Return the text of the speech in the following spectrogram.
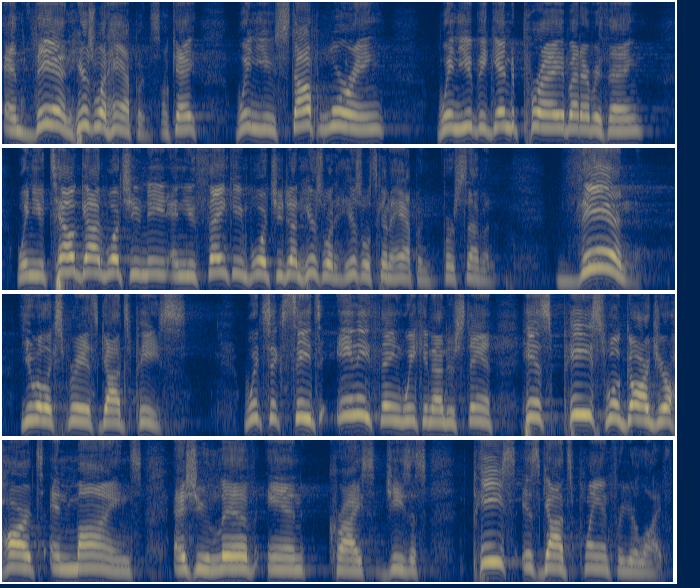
And then here's what happens, okay? When you stop worrying when you begin to pray about everything, when you tell God what you need and you thank Him for what you've done, here's, what, here's what's going to happen. Verse 7. Then you will experience God's peace, which exceeds anything we can understand. His peace will guard your hearts and minds as you live in Christ Jesus. Peace is God's plan for your life.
